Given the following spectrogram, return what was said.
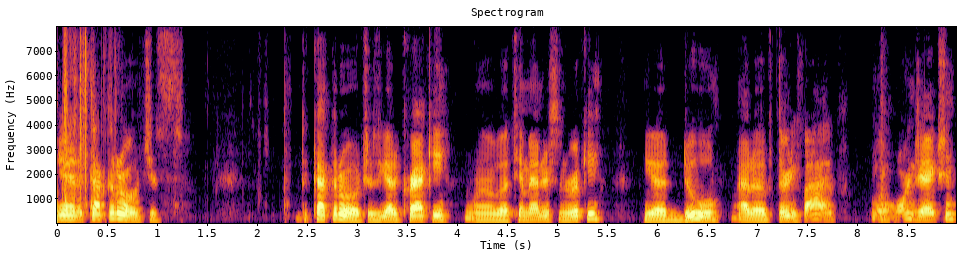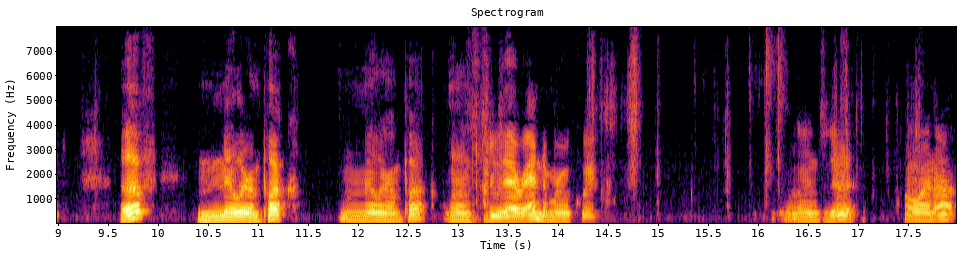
Yeah, the cockroaches. The cockroaches. You got a cracky of a Tim Anderson rookie. You got a duel out of 35. Little orange action of Miller and Puk. Miller and Puk. Let's do that random real quick. Let's do it. Why not?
